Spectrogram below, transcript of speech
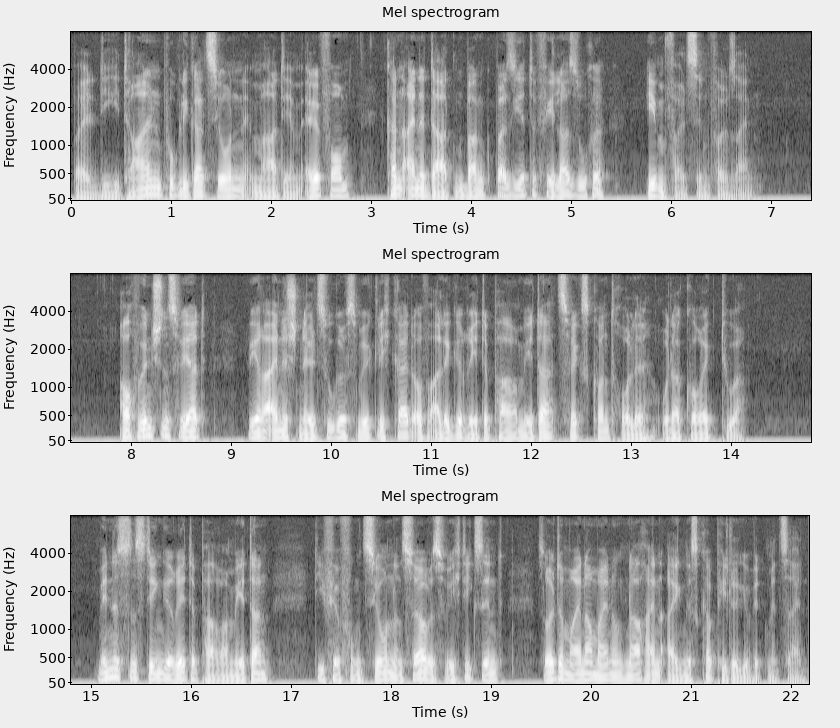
Bei digitalen Publikationen im HTML-Form kann eine datenbankbasierte Fehlersuche ebenfalls sinnvoll sein. Auch wünschenswert wäre eine Schnellzugriffsmöglichkeit auf alle Geräteparameter zwecks Kontrolle oder Korrektur. Mindestens den Geräteparametern, die für Funktion und Service wichtig sind, sollte meiner Meinung nach ein eigenes Kapitel gewidmet sein.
